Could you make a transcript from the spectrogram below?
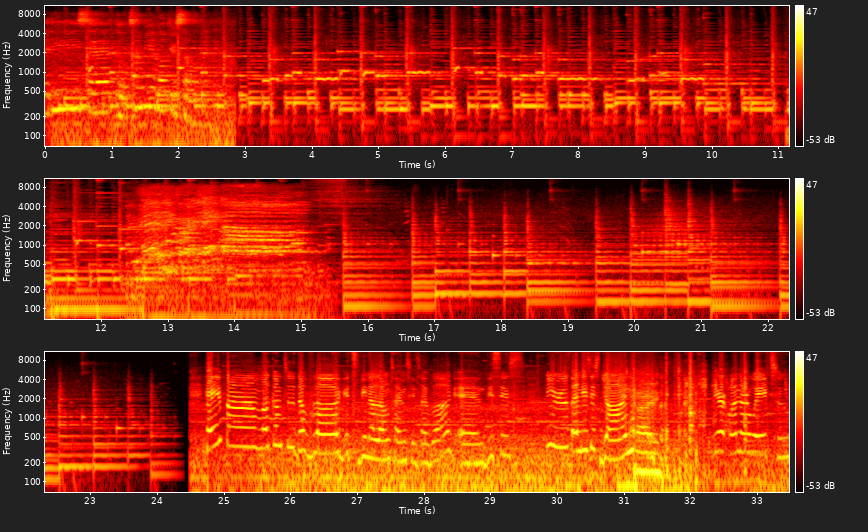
Ready, set, go. Tell me about yourself. Hey fam! Welcome to the vlog. It's been a long time since I vlog and this is me Ruth and this is John. Hi. We're on our way to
